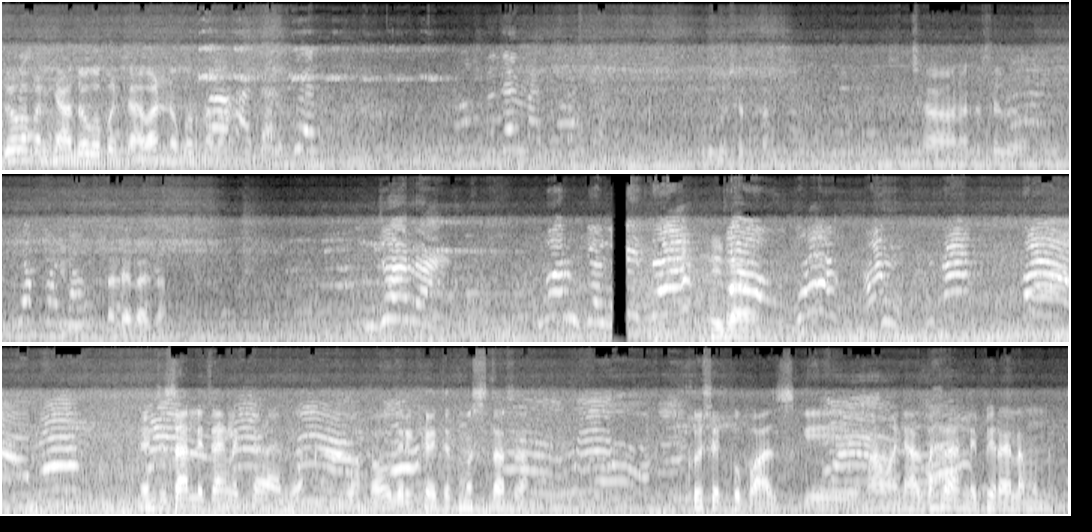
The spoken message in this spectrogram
दोघं पण खेळा दोघं पण खेळा. वाढणं करू नका बघू शकता. छान असं सगळं. संध्याकाळचा. हे बा. यांचे चालले चांगलं खेळायचं झोका वगैरे खेळतात मस्त असा. खुश आहेत खूप आज की मामाने आज बाहेर आणले फिरायला म्हणून.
